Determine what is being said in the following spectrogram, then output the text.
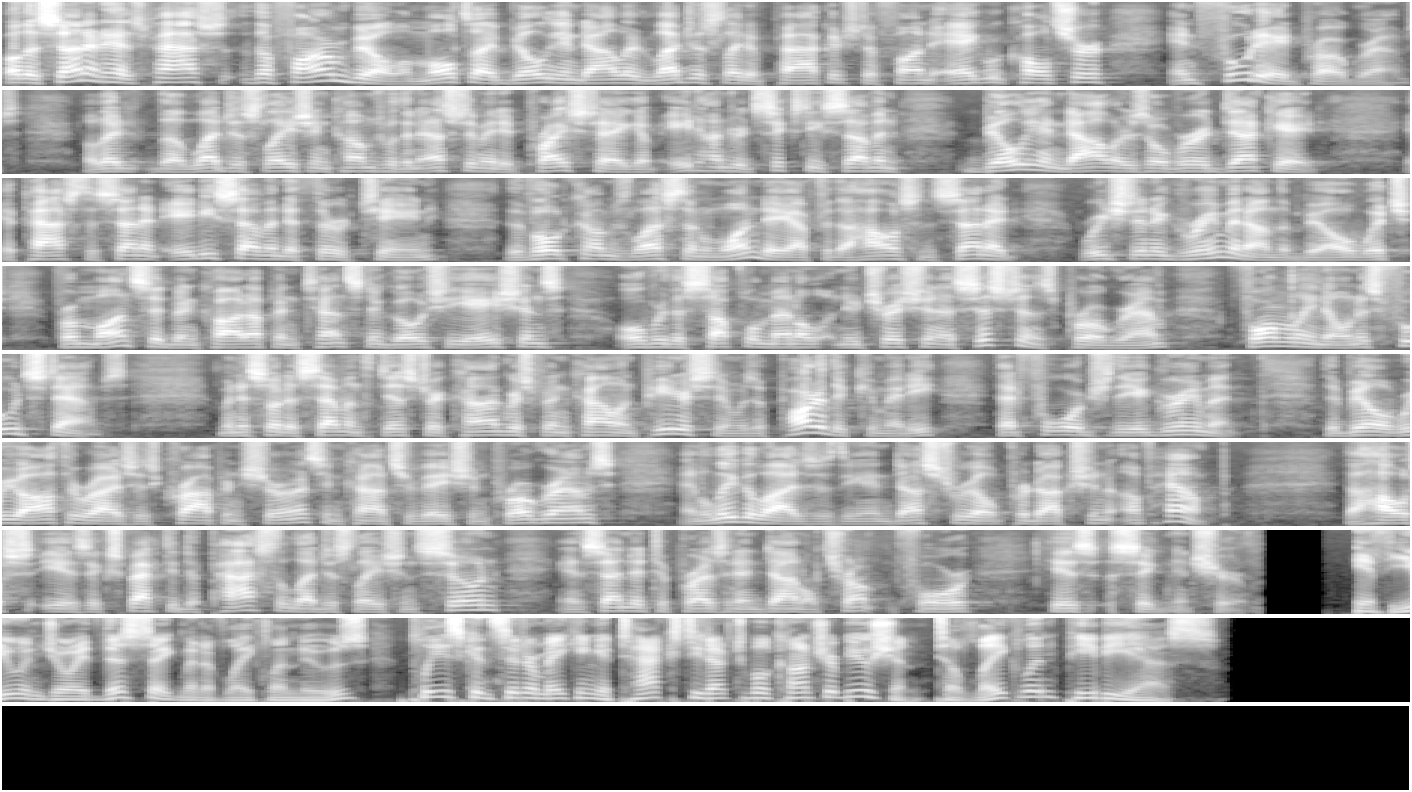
Well, the Senate has passed the Farm Bill, a multi-billion dollar legislative package to fund agriculture and food aid programs. The, le the, legislation comes with an estimated price tag of $867 billion over a decade. It passed the Senate 87 to 13. The vote comes less than one day after the House and Senate reached an agreement on the bill, which for months had been caught up in tense negotiations over the Supplemental Nutrition Assistance Program, formerly known as food stamps. Minnesota 7th District Congressman Collin Peterson was a part of the committee that forged the agreement. The bill reauthorizes crop insurance and conservation programs and legalizes the industrial production of hemp. The House is expected to pass the legislation soon and send it to President Donald Trump for his signature. If you enjoyed this segment of Lakeland News, please consider making a tax-deductible contribution to Lakeland PBS.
